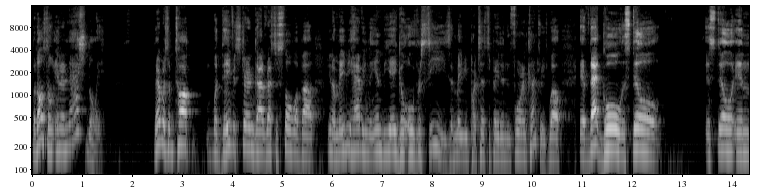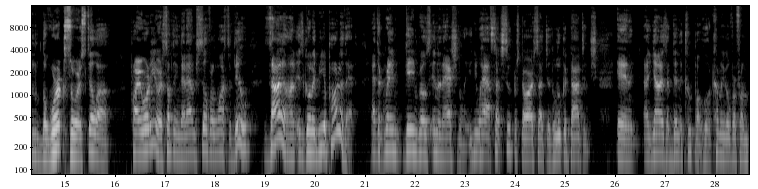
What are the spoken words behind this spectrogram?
but also internationally. There was some talk with David Stern, God rest his soul, about you know maybe having the NBA go overseas and maybe participate in foreign countries. Well, if that goal is still is still in the works or is still a priority or something that Adam Silver wants to do, Zion is going to be a part of that as the game grows internationally. And you have such superstars such as Luka Doncic and uh, Giannis Antetokounmpo who are coming over from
